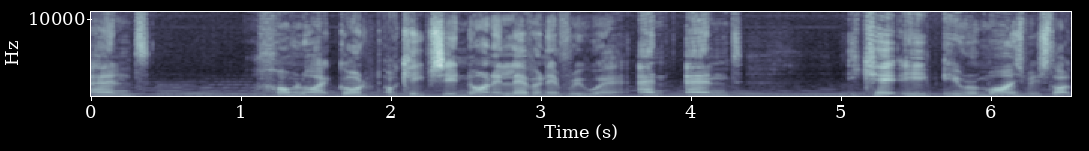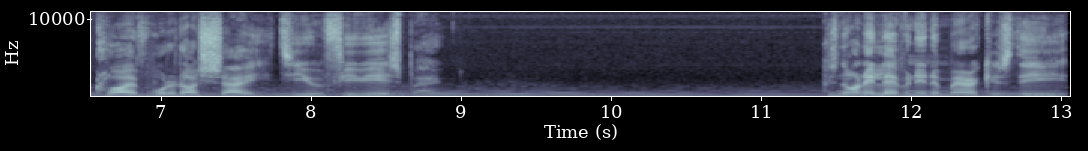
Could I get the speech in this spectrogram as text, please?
And I'm like, God, I keep seeing 9 11 everywhere. And, and he, he, he reminds me, it's like, Clive, what did I say to you a few years back? Because 9 11 in America is the,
